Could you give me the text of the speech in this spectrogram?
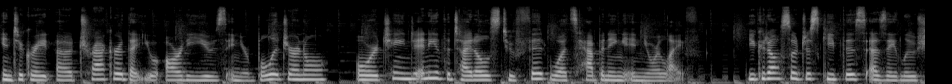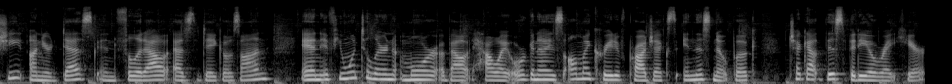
integrate a tracker that you already use in your bullet journal, or change any of the titles to fit what's happening in your life. You could also just keep this as a loose sheet on your desk and fill it out as the day goes on. And if you want to learn more about how I organize all my creative projects in this notebook, check out this video right here.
